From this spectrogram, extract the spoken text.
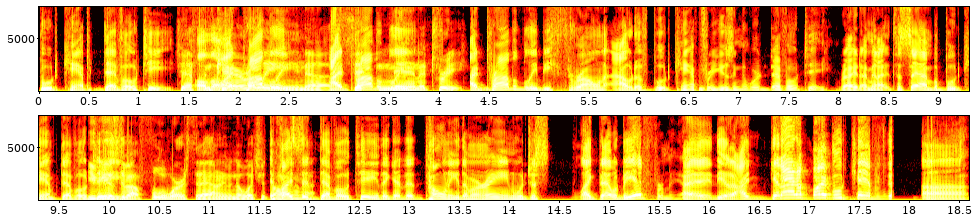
boot camp devotee. Geoff Although I'd probably, I'd probably in a tree. I'd probably be thrown out of boot camp for using the word devotee, right? I mean, to say I'm a boot camp devotee. You've used about four words today. I don't even know what you're talking about. If I said about. devotee, they get that Tony the Marine would just like that would be it for me. I you know, I get out of my boot camp. Uh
